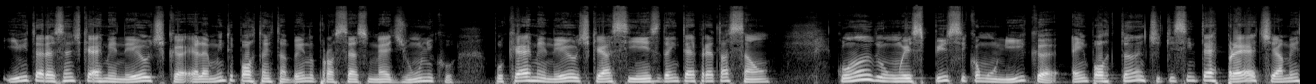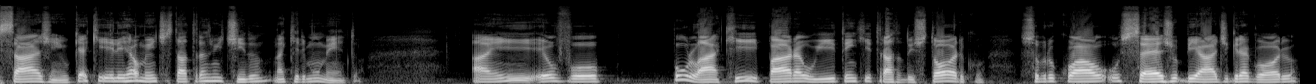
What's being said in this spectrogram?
E o interessante é que a hermenêutica ela é muito importante também no processo mediúnico, porque a hermenêutica é a ciência da interpretação. Quando um espírito se comunica, é importante que se interprete a mensagem, o que é que ele realmente está transmitindo naquele momento. Aí eu vou pular aqui para o item que trata do histórico, sobre o qual o Sérgio Biade Gregório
